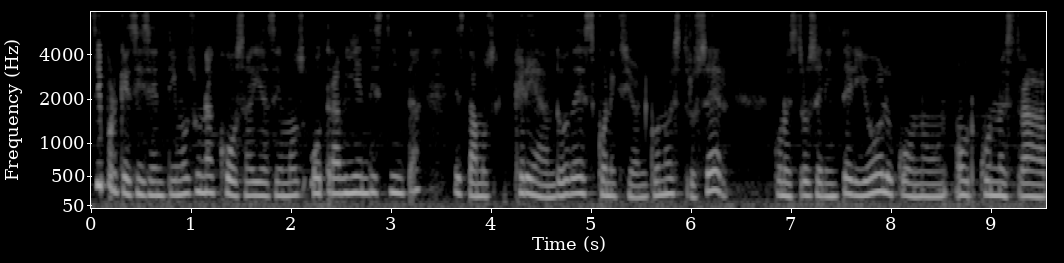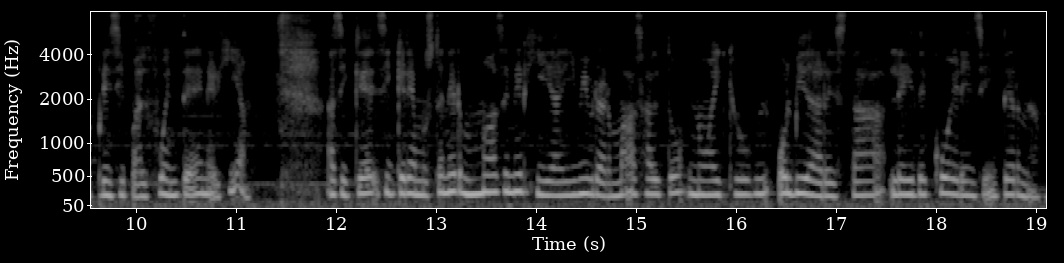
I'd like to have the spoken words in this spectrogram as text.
Sí, porque si sentimos una cosa y hacemos otra bien distinta, estamos creando desconexión con nuestro ser, con nuestro ser interior o con, o con nuestra principal fuente de energía. Así que si queremos tener más energía y vibrar más alto, no hay que olvidar esta ley de coherencia interna,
